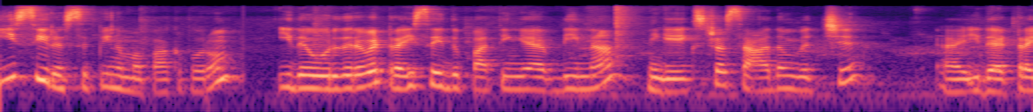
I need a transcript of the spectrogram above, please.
ஈஸி ரெசிபி நம்ம பார்க்க போகிறோம் இதை ஒரு தடவை ட்ரை செய்து பார்த்தீங்க அப்படின்னா நீங்கள் எக்ஸ்ட்ரா சாதம் வச்சு இதை ட்ரை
